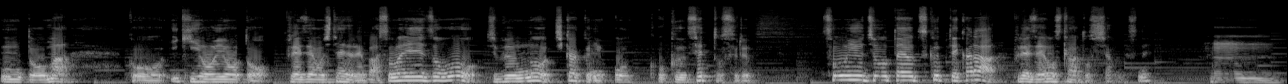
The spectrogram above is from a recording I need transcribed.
うんと、まあ、こう、意気揚々とプレゼンをしたいならば、その映像を自分の近くに置く、セットする。そういう状態を作ってから、プレゼンをスタートしちゃうんですね。うーん。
